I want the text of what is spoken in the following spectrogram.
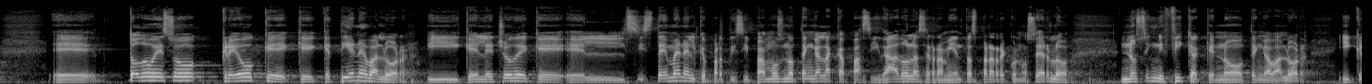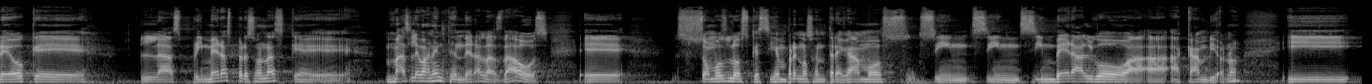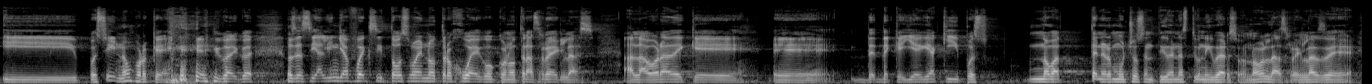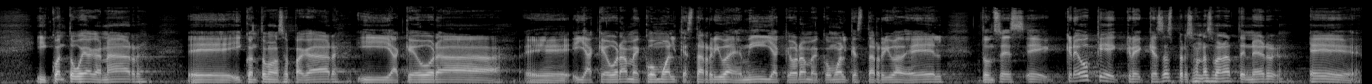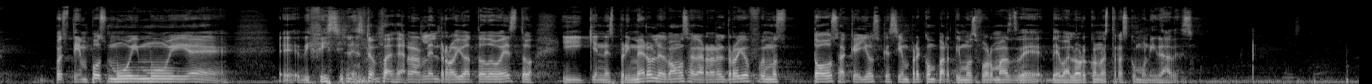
Eh, todo eso creo que, tiene valor y que el hecho de que el sistema en el que participamos no tenga la capacidad o las herramientas para reconocerlo no significa que no tenga valor. Y creo que las primeras personas que más le van a entender a las DAOs, eh, somos los que siempre nos entregamos sin, sin, sin ver algo a, cambio, ¿no? Y, pues sí, ¿no? Porque, o sea, si alguien ya fue exitoso en otro juego con otras reglas, a la hora de que, eh, de que llegue aquí, pues no va a tener mucho sentido en este universo, ¿no? Las reglas de ¿y cuánto voy a ganar? Eh, y cuánto me vas a pagar y a qué hora eh, y a qué hora me como al que está arriba de mí y a qué hora me como al que está arriba de él. Entonces, eh, creo que, que esas personas van a tener pues tiempos muy, muy difíciles para agarrarle el rollo a todo esto. Y quienes primero les vamos a agarrar el rollo fuimos todos aquellos que siempre compartimos formas de valor con nuestras comunidades.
